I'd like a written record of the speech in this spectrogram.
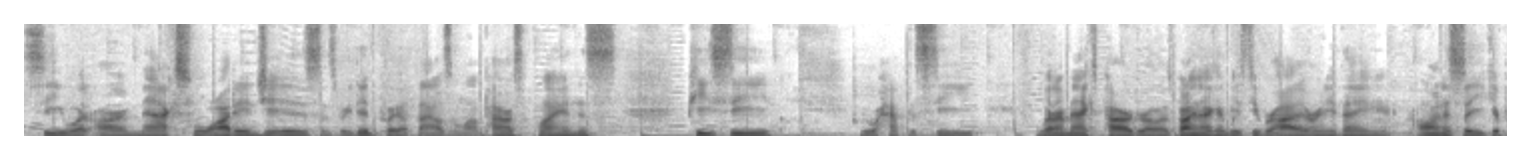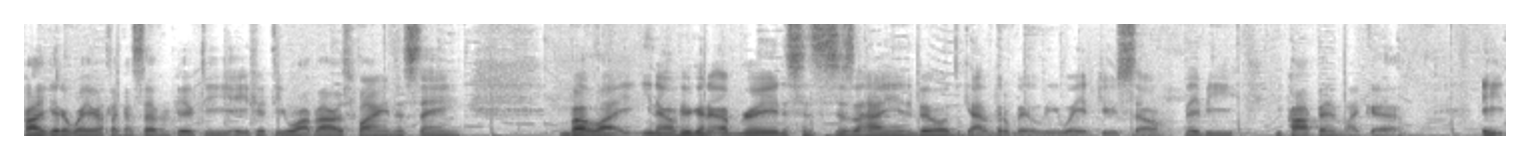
See what our max wattage is since we did put a thousand watt power supply in this PC we will have to see what our max power draw is. Probably not going to be super high or anything. Honestly you could probably get away with like a 750 850 watt power supply in this thing. But like you know if you're going to upgrade since this is a high-end build you got a little bit of leeway to do so. Maybe you pop in like a 8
